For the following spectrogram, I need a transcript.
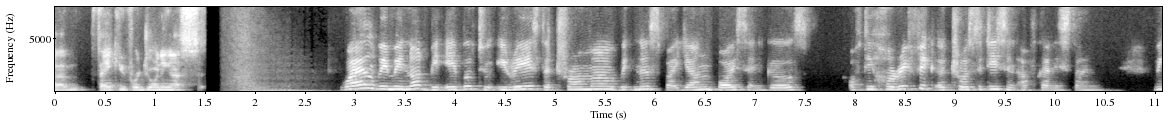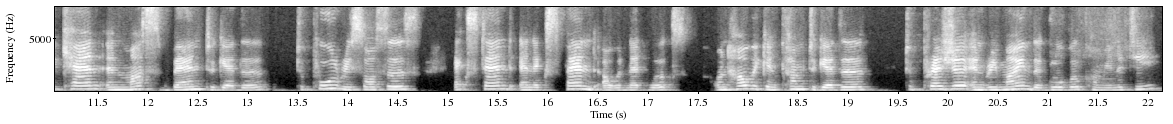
um, thank you for joining us. While we may not be able to erase the trauma witnessed by young boys and girls of the horrific atrocities in Afghanistan, we can and must band together to pool resources, extend and expand our networks on how we can come together to pressure and remind the global community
